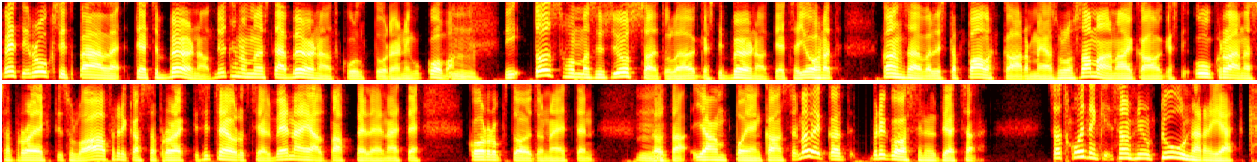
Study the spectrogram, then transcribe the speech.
veti ruksit päälle, tiedätkö, burnout. Nythän on myös tämä burnout-kulttuuri niin kuin kova. Mm. Niin tossa hommassa, jos jossain tulee oikeasti burnout, että sä johdat kansainvälistä palkka-armeijaa, sulla on samaan aikaan oikeasti Ukrainassa projekti, sulla on Afrikassa projekti, sit sä joudut siellä Venäjällä tappeleen näiden korruptoituneiden mm. tota, jamppojen kanssa. Mä veikkaan, että Brigosinilta, että sä, sä oot kuitenkin, se on niin duunarijätkä.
